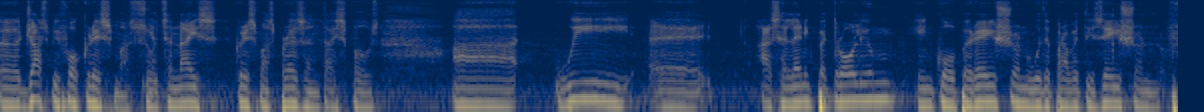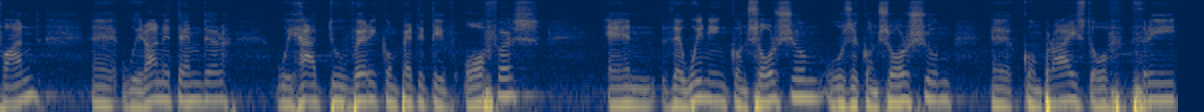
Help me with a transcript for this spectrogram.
uh, just before Christmas. So it's a nice Christmas present, I suppose. Uh, we, uh, as Hellenic Petroleum, in cooperation with the privatization fund, uh, we run a tender. We had two very competitive offers and the winning consortium was a consortium uh, comprised of three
